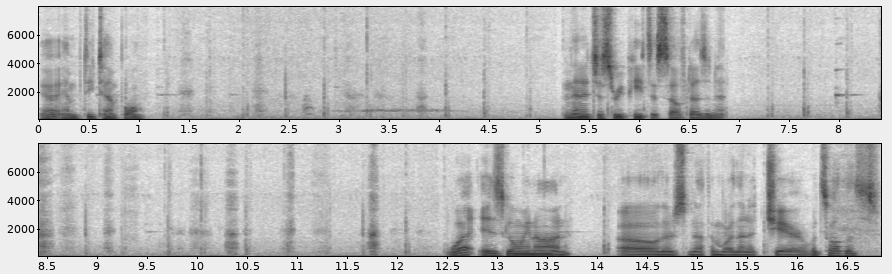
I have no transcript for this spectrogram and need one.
Yeah, empty temple. And then it just repeats itself, doesn't it? Is going on? Oh, there's nothing more than a chair. What's all this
